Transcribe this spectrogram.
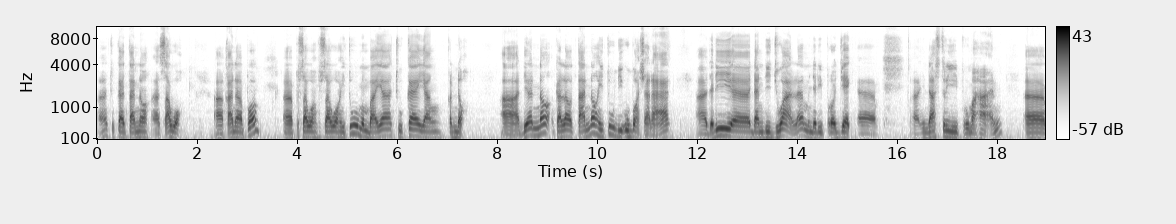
Uh, cukai tanah uh, sawah. Uh, kerana apa? uh, pesawah-pesawah itu membayar cukai yang rendah. Uh, dia nak kalau tanah itu diubah syarat, uh, jadi uh, dan dijual uh, menjadi projek uh, uh, industri perumahan, uh,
